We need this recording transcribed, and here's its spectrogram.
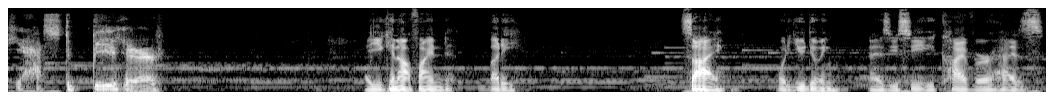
He has to be here. Uh, you cannot find Buddy. Sai, what are you doing? As you see, Kyver has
